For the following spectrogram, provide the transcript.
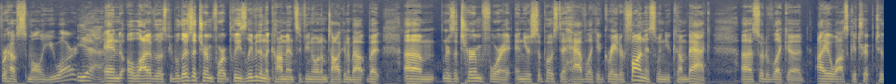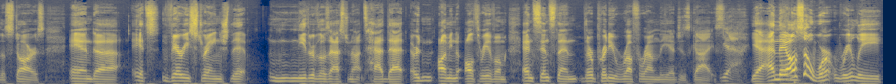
for how small you are. Yeah. And a lot of those people, there's a term for it. Please leave it in the comments if you know what I'm talking about. But um, there's a term for it, and you're supposed to have like a greater fondness when you come back, uh, sort of like a ayahuasca trip to the stars. And uh, it's very strange that neither of those astronauts had that or i mean all three of them and since then they're pretty rough around the edges guys Yeah. yeah and they also weren't really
